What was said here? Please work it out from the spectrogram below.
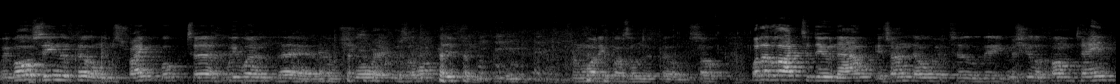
We've all seen the films, Frank, but uh, we weren't there, and I'm sure it was a lot different from what it was on the film. So, what I'd like to do now is hand over to the Monsieur Lafontaine,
